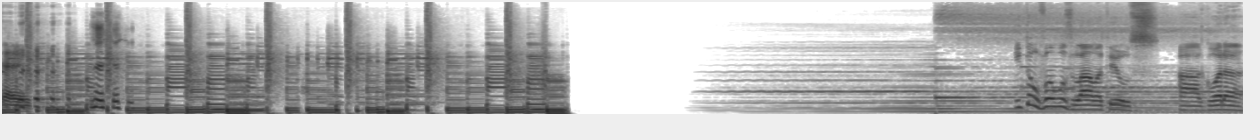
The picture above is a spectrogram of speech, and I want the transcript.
É. Então vamos lá, Matheus. Agora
